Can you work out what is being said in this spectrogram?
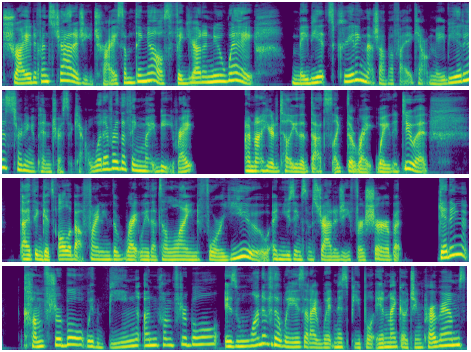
Try a different strategy, try something else, figure out a new way. Maybe it's creating that Shopify account. Maybe it is starting a Pinterest account, whatever the thing might be, right? I'm not here to tell you that that's like the right way to do it. I think it's all about finding the right way that's aligned for you and using some strategy for sure. But getting comfortable with being uncomfortable is one of the ways that I witness people in my coaching programs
